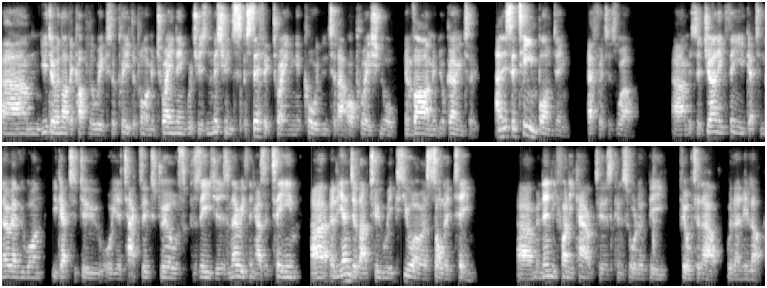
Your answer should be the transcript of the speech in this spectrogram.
um, you do another couple of weeks of pre-deployment training, which is mission-specific training according to that operational environment you're going to, and it's a team bonding effort as well. Um, it's a gelling thing. You get to know everyone. You get to do all your tactics, drills, procedures, and everything as a team. Uh, at the end of that two weeks, you are a solid team. Um, and any funny characters can sort of be filtered out with any luck.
